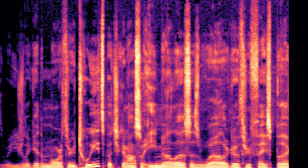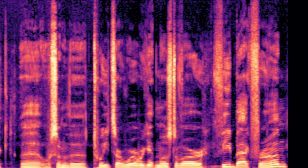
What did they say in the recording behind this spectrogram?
We usually get them more through tweets, but you can also email us as well or go through Facebook. Uh, some of the tweets are where we get most of our feedback from.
